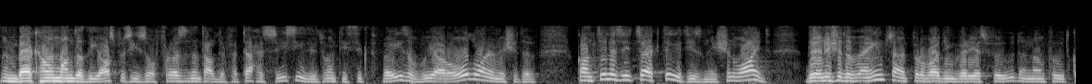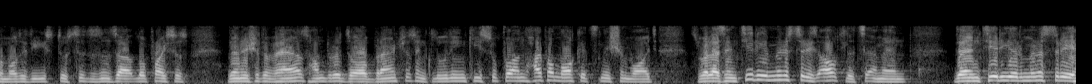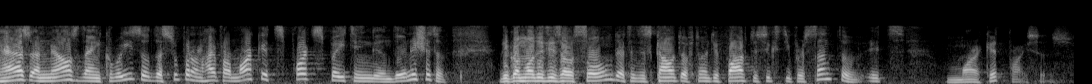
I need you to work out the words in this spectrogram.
And back home under the auspices of President Abdel Fattah al-Sisi, the 26th phase of We Are All One initiative continues its activities nationwide. The initiative aims at providing various food and non-food commodities to citizens at low prices. The initiative has hundreds of branches, including key super and hypermarkets nationwide, as well as Interior Ministry's outlets. The Interior Ministry has announced the increase of the super and hypermarkets participating in the initiative. The commodities are sold at a discount of 25 to 60 percent of its market prices.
